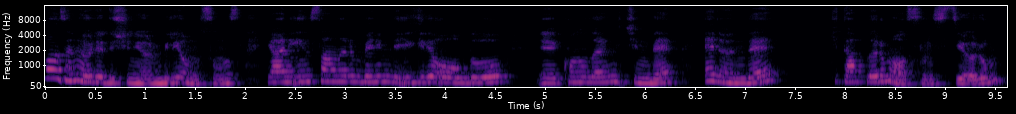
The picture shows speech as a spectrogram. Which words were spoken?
Bazen öyle düşünüyorum biliyor musunuz? Yani insanların benimle ilgili olduğu e, konuların içinde en önde kitaplarım olsun istiyorum.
